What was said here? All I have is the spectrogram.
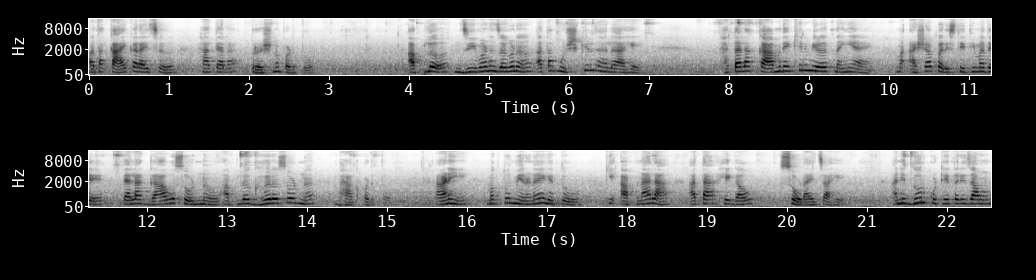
आता काय करायचं हा त्याला प्रश्न पडतो. आपलं जीवन जगणं आता मुश्किल झालं आहे. हाताला काम देखील मिळत नाही आहे. मग अशा परिस्थितीमध्ये त्याला गाव सोडणं आपलं घर सोडणं भाग पडतं. आणि मग तो निर्णय घेतो की आपणाला आता हे गाव सोडायचं आहे. आणि दूर कुठेतरी जाऊन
